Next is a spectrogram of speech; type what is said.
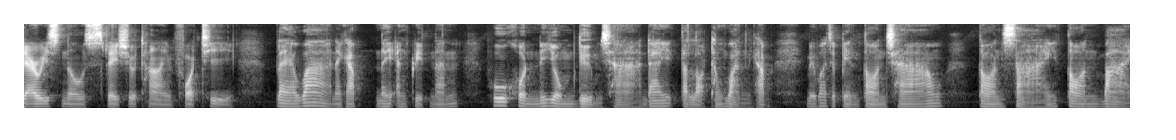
there is no special time for tea แปลว่านะครับในอังกฤษนั้น ผู้คนนิยมดื่มชาได้ตลอดทั้งวันครับ ไม่ว่าจะเป็นตอนเช้า ตอนสาย ตอนบ่าย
